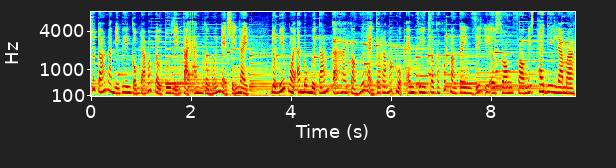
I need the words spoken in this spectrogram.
Trước đó, nam diễn viên cũng đã bắt đầu tour diễn tại Anh cùng với nghệ sĩ này. Được biết, ngoài album 18, cả hai còn hứa hẹn cho ra mắt một MV cho ca khúc mang tên This is a Song for Miss Hedy Lama.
